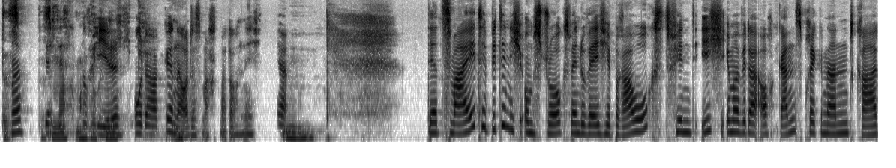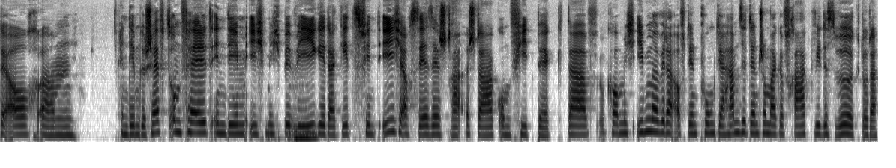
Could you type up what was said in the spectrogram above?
Das, ne? das, das macht man doch nicht. Oder genau, das macht man doch nicht. Ja. Mhm. Der zweite, bitte nicht um Strokes, wenn du welche brauchst, finde ich immer wieder auch ganz prägnant, gerade auch ähm, in dem Geschäftsumfeld, in dem ich mich mhm. bewege, da geht's, finde ich, auch sehr, sehr stark um Feedback. Da komme ich immer wieder auf den Punkt, ja, haben Sie denn schon mal gefragt, wie das wirkt? Oder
